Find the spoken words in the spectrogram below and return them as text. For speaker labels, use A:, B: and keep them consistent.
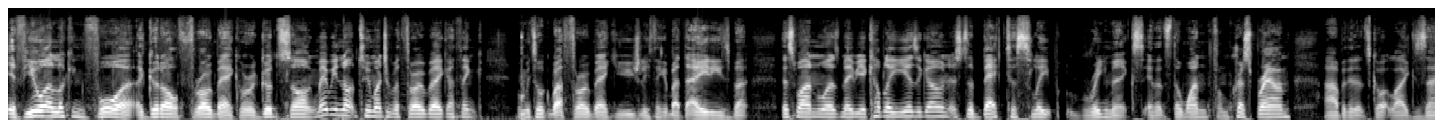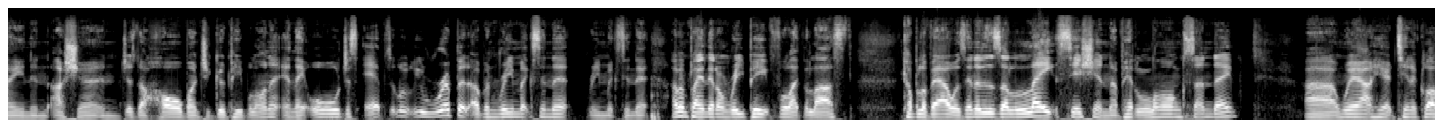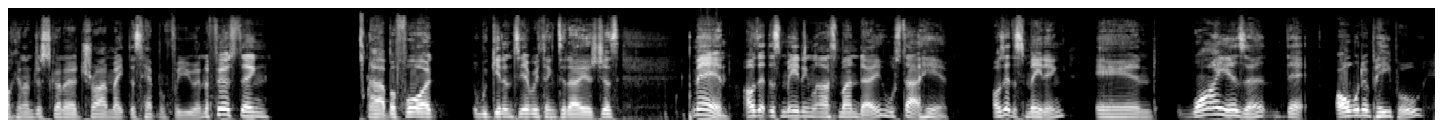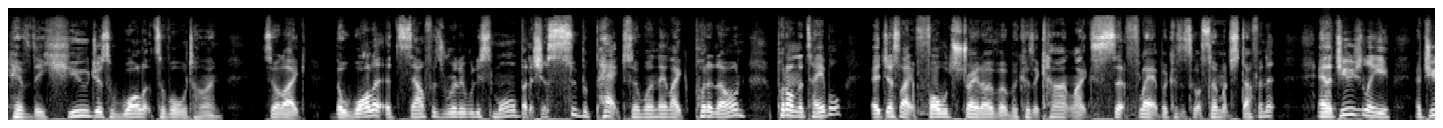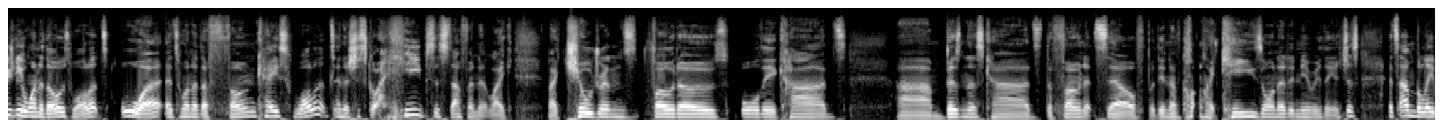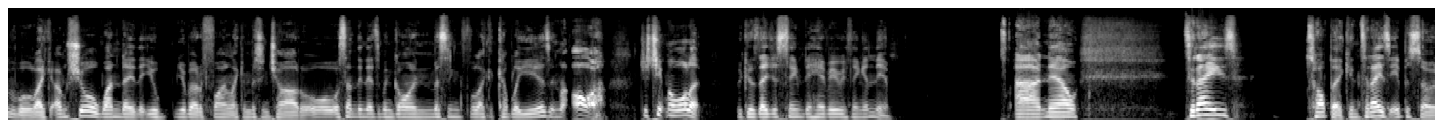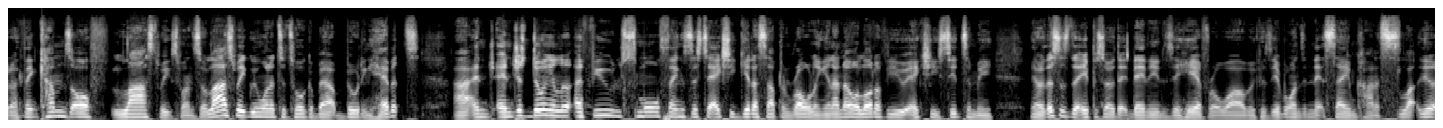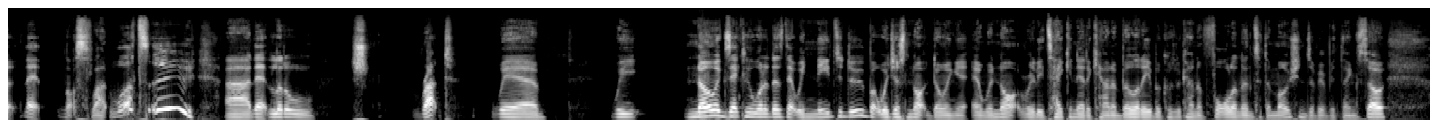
A: if you are looking for a good old throwback or a good song, maybe not too much of a throwback. I think when we talk about throwback, you usually think about the 80s, but this one was maybe a couple of years ago, and it's the Back to Sleep remix, and it's the one from Chris Brown, uh, but then it's got like Zayn and Usher and just a whole bunch of good people on it, and they all just absolutely rip it. I've been remixing that, remixing that. I've been playing that on repeat for like the last couple of hours, and it is a late session. I've had a long Sunday. Uh, we're out here at 10 o'clock, and I'm just going to try and make this happen for you. And the first thing, uh, before we get into everything today, is just, man, I was at this meeting last Monday. We'll start here. I was at this meeting, and why is it that older people have the hugest wallets of all time? So like the wallet itself is really really small, but it's just super packed. So when they like put it on, put on the table, it just like folds straight over because it can't like sit flat because it's got so much stuff in it. And it's usually it's usually one of those wallets, or it's one of the phone case wallets, and it's just got heaps of stuff in it, like like children's photos, all their cards um, business cards, the phone itself, but then I've got like keys on it and everything. It's just it's unbelievable. Like I'm sure one day that you'll you'll be able to find like a missing child or, or something that's been going missing for like a couple of years, and like, oh, just check my wallet because they just seem to have everything in there. Uh, now, today's topic in today's episode, I think, comes off last week's one. So last week we wanted to talk about building habits uh, and and just doing a, a, few small things just to actually get us up and rolling. And I know a lot of you actually said to me, you know, this is the episode that they needed to hear for a while because everyone's in that same kind of slut, you know, that not slut, what, Ooh, uh, that little sh- rut where we know exactly what it is that we need to do, but we're just not doing it, and we're not really taking that accountability because we're kind of fallen into the motions of everything. So,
